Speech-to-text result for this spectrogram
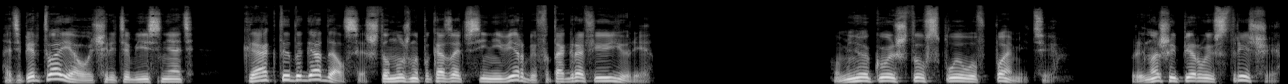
А теперь твоя очередь объяснять, как ты догадался, что нужно показать в синей вербе фотографию Юрия? У меня кое-что всплыло в памяти. При нашей первой встрече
